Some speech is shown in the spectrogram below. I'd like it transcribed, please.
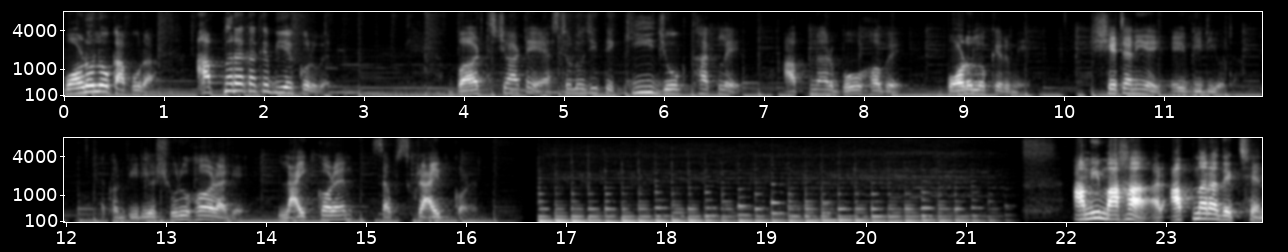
বড় লোক আপুরা, আপনারা কাকে বিয়ে করবেন? বার্থ চার্টে অ্যাস্ট্রোলজিতে কি যোগ থাকলে আপনার বউ হবে বড় লোকের মেয়ে? সেটা নিয়েই এই ভিডিওটা। এখন ভিডিও শুরু হওয়ার আগে লাইক করেন সাবস্ক্রাইব করেন। আমি মাহা, আর আপনারা দেখছেন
